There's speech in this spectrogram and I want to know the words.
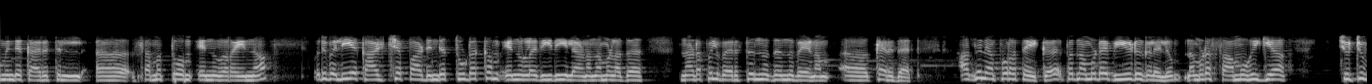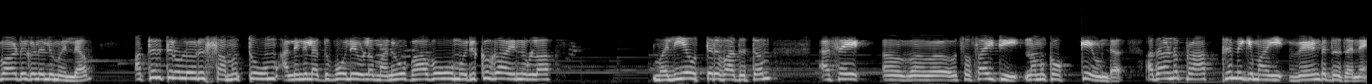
യൂണിഫോമിന്റെ കാര്യത്തിൽ സമത്വം എന്ന് പറയുന്ന ഒരു വലിയ കാഴ്ചപ്പാടിന്റെ തുടക്കം എന്നുള്ള രീതിയിലാണ് നമ്മൾ അത് നടപ്പിൽ വരുത്തുന്നതെന്ന് വേണം കരുതാൻ. അതിനപ്പുറത്തേക്ക് ഇപ്പൊ നമ്മുടെ വീടുകളിലും നമ്മുടെ സാമൂഹിക ചുറ്റുപാടുകളിലുമെല്ലാം അത്തരത്തിലുള്ള ഒരു സമത്വവും അല്ലെങ്കിൽ അതുപോലെയുള്ള മനോഭാവവും ഒരുക്കുക എന്നുള്ള വലിയ ഉത്തരവാദിത്വം ആസ് എ സൊസൈറ്റി നമുക്കൊക്കെയുണ്ട്. അതാണ് പ്രാഥമികമായി വേണ്ടത് തന്നെ.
